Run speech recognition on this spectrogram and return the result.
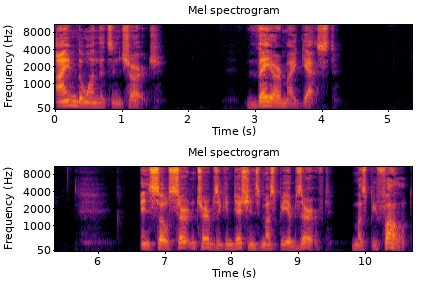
I'm the one that's in charge. They are my guest. And so certain terms and conditions must be observed, must be followed.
